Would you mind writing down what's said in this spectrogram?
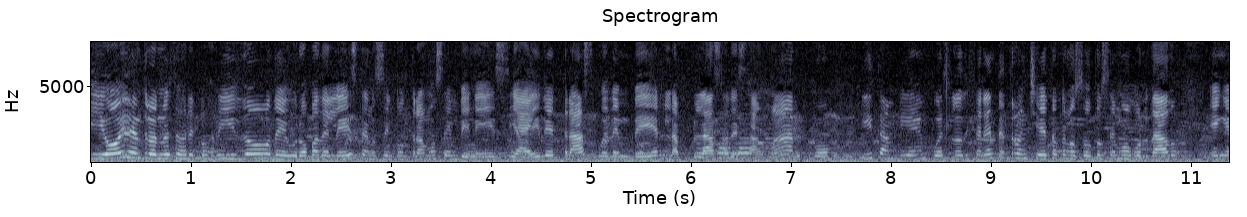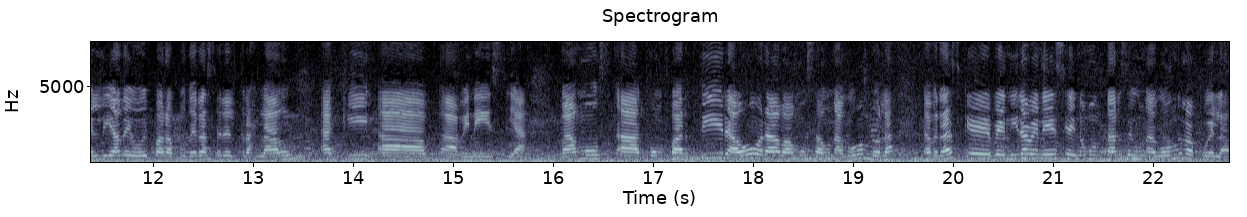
Y hoy dentro de nuestro recorrido de Europa del Este nos encontramos en Venecia. Ahí detrás pueden ver la Plaza de San Marco y también pues los diferentes tronchetos que nosotros hemos abordado en el día de hoy para poder hacer el traslado aquí a, Venecia. Vamos a compartir ahora, vamos a una góndola. La verdad es que venir a Venecia y no montarse en una góndola pues la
